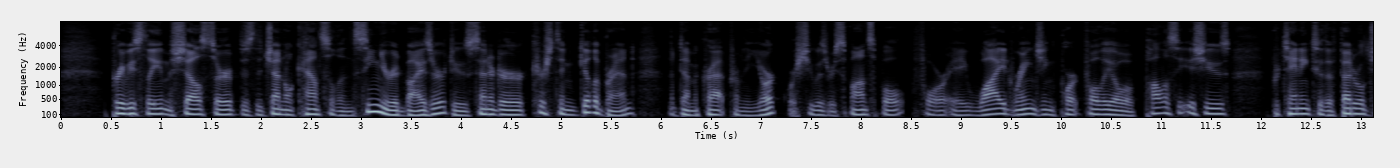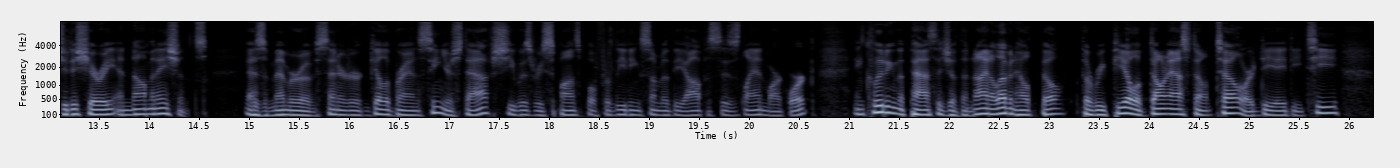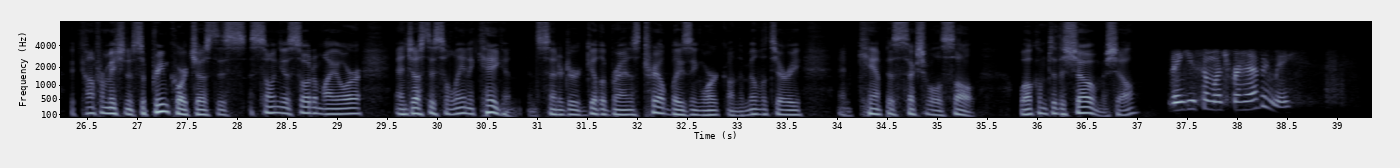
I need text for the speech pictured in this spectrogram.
Previously, Michele served as the general counsel and senior advisor to Senator Kirsten Gillibrand, a Democrat from New York, where she was responsible for a wide ranging portfolio of policy issues pertaining to the federal judiciary and nominations. As a member of Senator Gillibrand's senior staff, she was responsible for leading some of the office's landmark work, including the passage of the 9 11 health bill, the repeal of Don't Ask, Don't Tell, or DADT, the confirmation of Supreme Court Justice Sonia Sotomayor and Justice Elena Kagan, and Senator Gillibrand's trailblazing work on the military and campus sexual assault. Welcome to the show, Michele. Thank you so much for having me.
